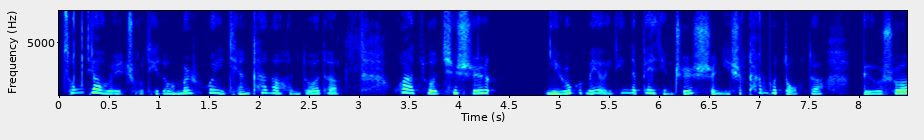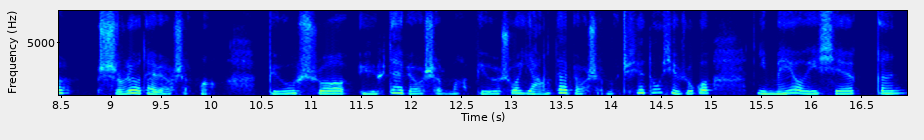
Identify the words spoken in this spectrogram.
宗教为主题的。我们如果以前看到很多的画作，其实你如果没有一定的背景知识，你是看不懂的。比如说石榴代表什么，比如说鱼代表什么，比如说羊代表什么，这些东西如果你没有一些跟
